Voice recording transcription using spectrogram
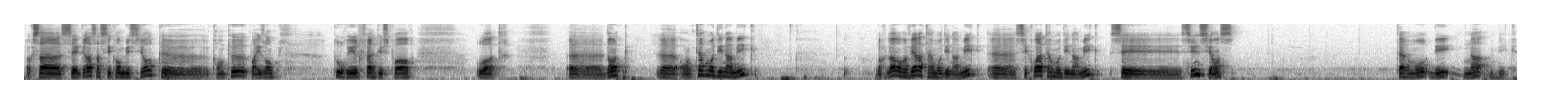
Donc ça, c'est grâce à ces combustions que qu'on peut, par exemple, courir, faire du sport ou autre. Euh, donc, euh, en thermodynamique, donc là on revient à la thermodynamique. Euh, c'est quoi la thermodynamique? C'est une science thermodynamique.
